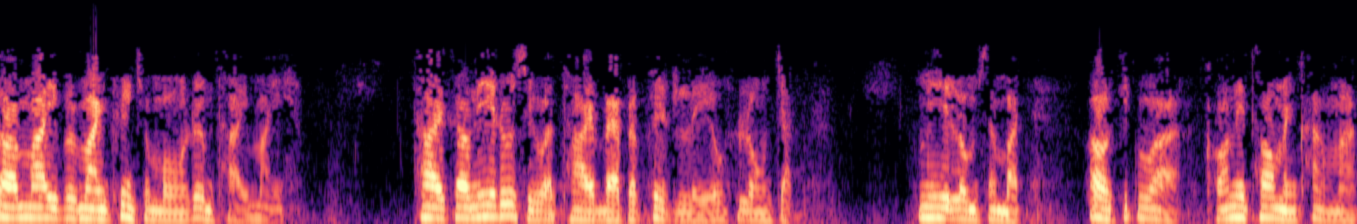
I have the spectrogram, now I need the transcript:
ต่อมาอีกประมาณครึ่งชั่วโมงเริ่มถ่ายใหม่ถ่ายคราวนี้รู้สึกว่าถ่ายแบบประเภทเหลวลงจัด มีลมสมัด ก็คิดว่าของในท้องมันข้างมาก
